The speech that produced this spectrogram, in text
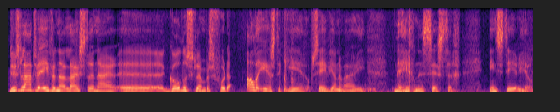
Dus laten we even naar luisteren naar uh, Golden Slumbers voor de allereerste keer op 7 januari 69 in stereo.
